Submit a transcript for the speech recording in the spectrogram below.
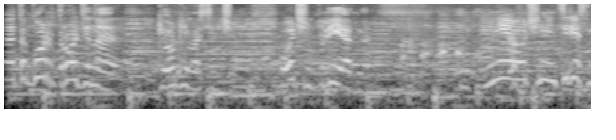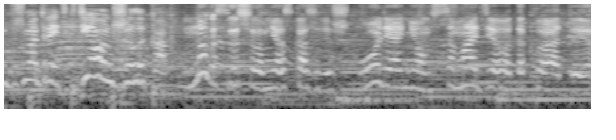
Это город Родина Георгия Васильевича. Очень приятно. Мне очень интересно посмотреть, где он жил и как. Много слышала, мне рассказывали в школе о нем, сама делала доклады.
